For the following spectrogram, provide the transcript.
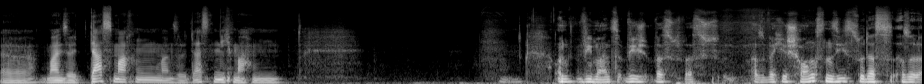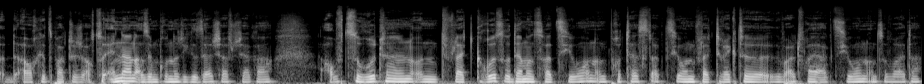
äh, man soll das machen, man soll das nicht machen. Und wie meinst du, wie, was, was, also welche Chancen siehst du, das also auch jetzt praktisch auch zu ändern, also im Grunde die Gesellschaft stärker aufzurütteln und vielleicht größere Demonstrationen und Protestaktionen, vielleicht direkte gewaltfreie Aktionen und so weiter,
